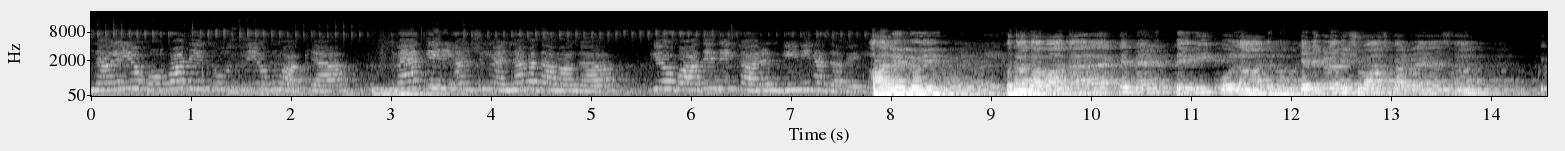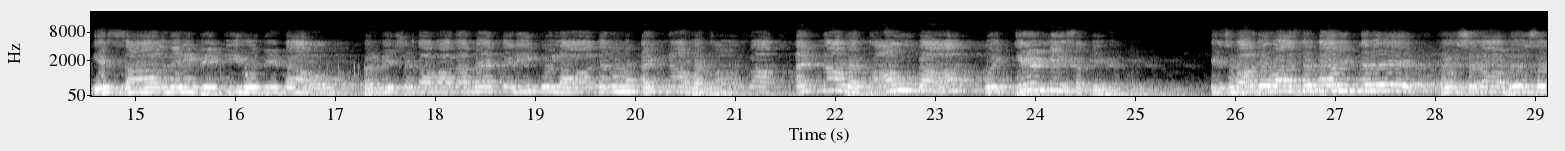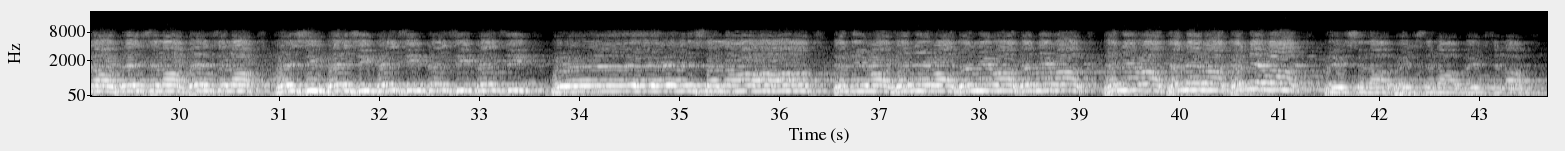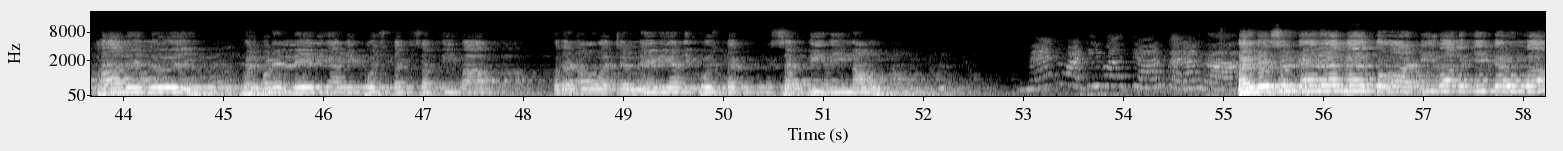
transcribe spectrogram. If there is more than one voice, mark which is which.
Speaker 1: ਨਾਲੇ ਯਹੋਵਾ ਦੇ ਦੂਤ ਨੇ ਉਹ ਆਖਿਆ, ਮੈਂ ਤੇਰੀ ਅੰਸ਼ ਨੂੰ ਇੰਨਾ ਵਧਾਵਾਂਗਾ ਕਿ ਉਹ ਵਾਅਦੇ ਦੇ ਕਾਰਨ ਗਿਣੀ ਨਾ ਜਾਵੇਗੀ।
Speaker 2: ਹਾਲੇਲੂਇਆ। ਖੁਦਾ ਦਾ ਵਾਅਦਾ ਹੈ ਕਿ ਮੈਂ ਤੇਰੀ ਔਲਾਦ ਨੂੰ ਕਿਹੜੇ ਕਿਹੜਾ ਵਿਸ਼ਵਾਸ ਕਰ ਰਿਹਾ ਹੈ ਇਸ ਸਾਲ? ਇਸ ਸਾਲ ਮੇਰੀ ਬੇਟੀ ਹੋ, ਬੇਟਾ ਹੋ। ਪਰਮੇਸ਼ਰ ਦਾ ਵਾਅਦਾ, ਮੈਂ ਤੇਰੀ ਔਲਾਦ ਨੂੰ ਇੰਨਾ ਵਧਾਊਂਗਾ ਇੰਨਾ ਵਧਾਊਂਗਾ, ਕੋਈ ਗਿਣ ਨਹੀਂ ਸਕੇਗਾ। ਇਸ ਵਾਅਦੇ ਵਾਸਤੇ ਤਾਰੀਫ ਕਰੇ। ਫੈਸਲਾ ਫੈਸਲਾ। फैसला फैसी फैसी फैसी फैसी फैसी फैसला धन्यवाद धन्यवाद धन्यवाद धन्यवाद धन्यवाद धन्यवाद धन्यवाद फैसला फैसला फैसला हालेलुया फिर बड़े लेवियाँ दी पुस्तक सबदी बाप ਉਹਦਾ ਨਾਮ ਵਚਨ ਲੇਵੀਆਂ ਦੀ ਪੁਸਤਕ 26 ਦੀ 9
Speaker 1: ਮੈਂ ਤੁਹਾਡੀ ਵੱਲ ਧਿਆਨ ਕਰਾਂਗਾ
Speaker 2: ਪਰਮੇਸ਼ਰ ਕਹਿ ਰਿਹਾ ਮੈਂ ਤੁਹਾਡੀ ਵੱਲ ਕੀ ਕਰੂੰਗਾ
